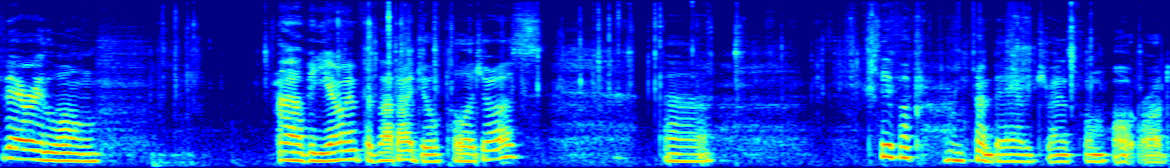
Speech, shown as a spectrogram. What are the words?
very long uh, video and for that I do apologise. Uh, see if I can remember how to transform Hot Rod.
